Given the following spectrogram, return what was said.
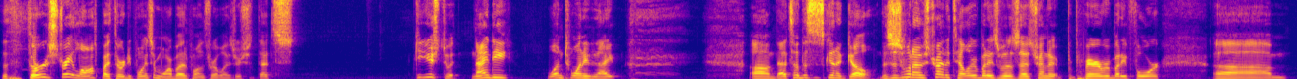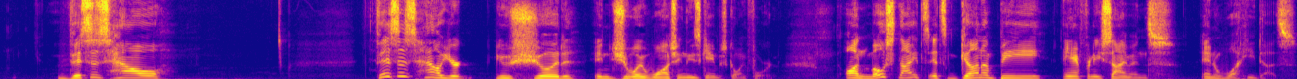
the third straight loss by 30 points or more by the Portland Trailblazers. That's get used to it. 90, 120 tonight. um, that's how this is going to go. This is what I was trying to tell everybody. Is what I was trying to prepare everybody for. Um, this is how this is how you're you should enjoy watching these games going forward. On most nights, it's gonna be Anfernee Simons and what he does.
